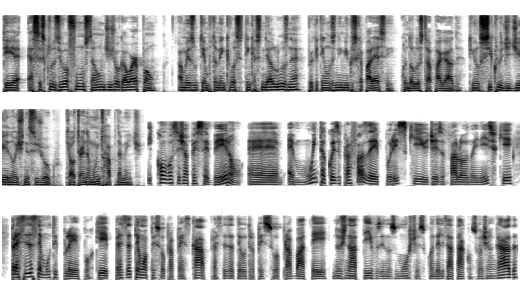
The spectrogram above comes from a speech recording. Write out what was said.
ter essa exclusiva função de jogar o arpão. Ao mesmo tempo também que você tem que acender a luz, né? Porque tem uns inimigos que aparecem quando a luz tá apagada. Tem um ciclo de dia e noite nesse jogo, que alterna muito rapidamente. E como vocês já perceberam, é, é muita coisa pra fazer. Por isso que o Jason falou no início que precisa ser multiplayer, porque precisa ter uma pessoa pra pescar, precisa ter outra pessoa pra bater nos nativos e nos monstros quando eles atacam sua jangada,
